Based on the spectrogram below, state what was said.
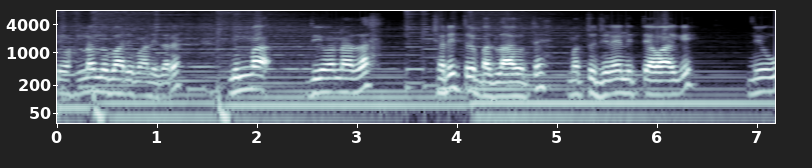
ನೀವು ಹನ್ನೊಂದು ಬಾರಿ ಮಾಡಿದರೆ ನಿಮ್ಮ ಜೀವನದ ಚರಿತ್ರೆ ಬದಲಾಗುತ್ತೆ ಮತ್ತು ದಿನನಿತ್ಯವಾಗಿ ನೀವು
